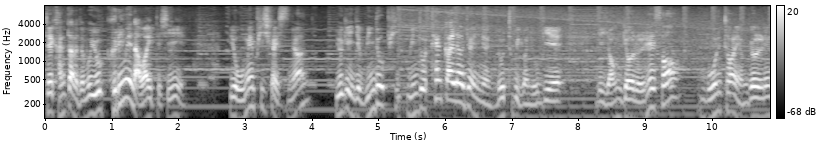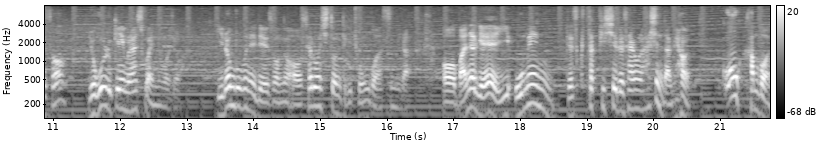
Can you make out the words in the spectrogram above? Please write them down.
되게 간단하죠. 뭐 요 그림에 나와 있듯이 이 오멘 PC가 있으면 여기 이제 윈도우 P, 윈도우 10 깔려져 있는 노트북 이건 여기에 이제 연결을 해서 모니터랑 연결을 해서 요걸로 게임을 할 수가 있는 거죠. 이런 부분에 대해서는 어, 새로운 시도는 되게 좋은 것 같습니다. 어, 만약에 이 오멘 데스크탑 PC를 사용을 하신다면 꼭 한번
